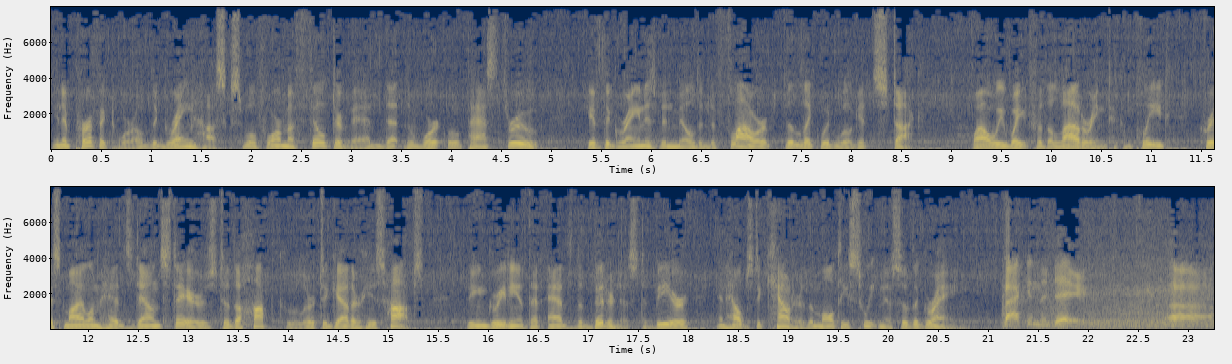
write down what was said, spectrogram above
In a perfect world, the grain husks will form a filter bed that the wort will pass through. If the grain has been milled into flour, the liquid will get stuck. While we wait for the lautering to complete, Chris Milam heads downstairs to the hop cooler to gather his hops, the ingredient that adds the bitterness to beer and helps to counter the malty sweetness of the grain. Back in the day, uh,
